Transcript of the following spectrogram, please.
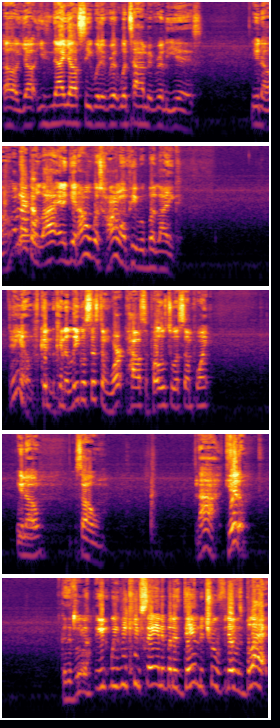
oh y'all, now y'all see what it what time it really is. You know, I'm not gonna lie, and again, I don't wish harm on people, but like, damn, can can the legal system work how it's supposed to at some point? You know, so nah, get them. Because if we, was, we, we we keep saying it, but it's damn the truth. If they was black,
